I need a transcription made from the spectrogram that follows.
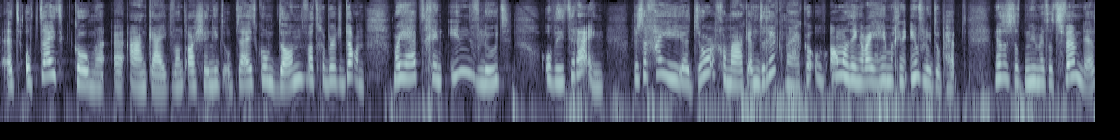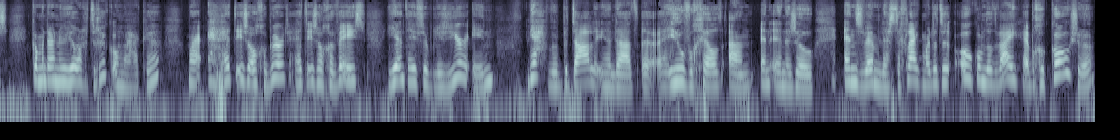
het op tijd komen uh, aankijkt. Want als je niet op tijd komt, dan, wat gebeurt er dan? Maar je hebt geen invloed op die trein. Dus dan ga je je zorgen maken en druk maken op allemaal dingen waar je helemaal geen invloed op hebt. Net als dat nu met dat zwemles. Ik kan me daar nu heel erg druk om maken. Maar het is al gebeurd, het is al geweest. Jent heeft er plezier in. Ja, we betalen inderdaad uh, heel veel geld aan en NSO en zwemles tegelijk. Maar dat is ook omdat wij hebben gekozen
